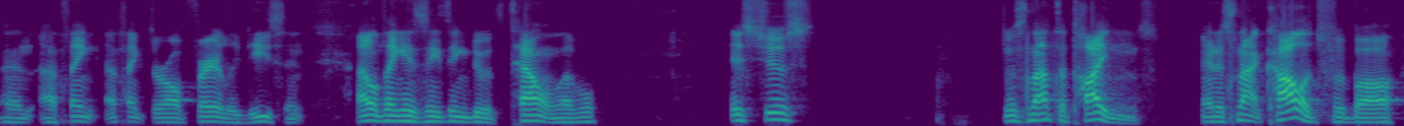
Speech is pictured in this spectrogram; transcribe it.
And I think I think they're all fairly decent. I don't think it has anything to do with the talent level. It's just it's not the Titans. And it's not college football.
